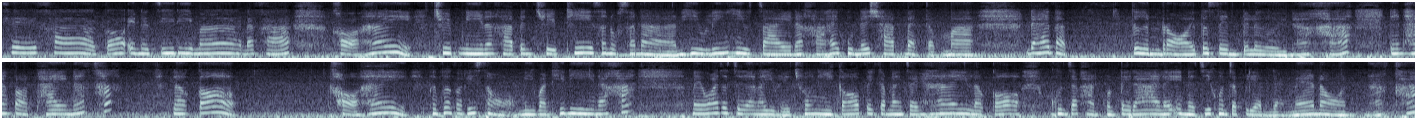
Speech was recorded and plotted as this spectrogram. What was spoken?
เคค่ะ ก็ energy ดีมากนะคะ ขอให้ทริปนี้นะคะ เป็นทริปที่สนุกสนาน healing heal ใจนะคะ ให้คุณได้ชาร์จแบตกลับมา ได้แบบเกินร้อยเปอร์เซ็นต์ไปเลยนะคะ เดินทางปลอดภัยนะคะ แล้วก็ขอให้เพื่อนๆคนที่สองมีวันที่ดีนะคะ ไม่ว่าจะเจออะไรอยู่ในช่วงนี้ก็เป็นกำลังใจให้ แล้วก็คุณจะผ่านพ้นไปได้และ energy คุณจะเปลี่ยนอย่างแน่นอนนะคะ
